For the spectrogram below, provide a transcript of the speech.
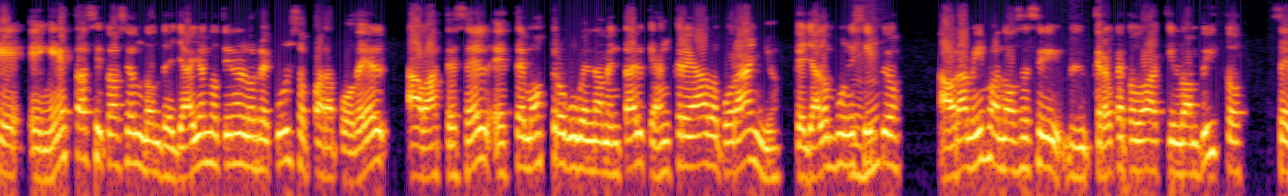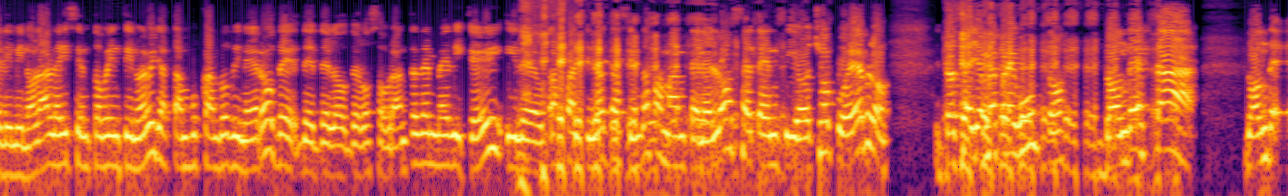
que en esta situación donde ya ellos no tienen los recursos para poder abastecer este monstruo gubernamental que han creado por años, que ya los municipios ahora mismo, no sé si, creo que todos aquí lo han visto, se eliminó la ley 129 y ya están buscando dinero de, de, los, de los sobrantes del Medicaid y de otras partidas de Hacienda para mantener los 78 pueblos. Entonces yo me pregunto, ¿dónde está? ¿Dónde?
